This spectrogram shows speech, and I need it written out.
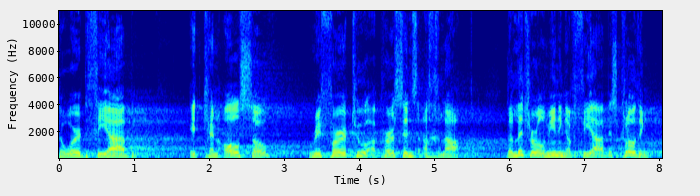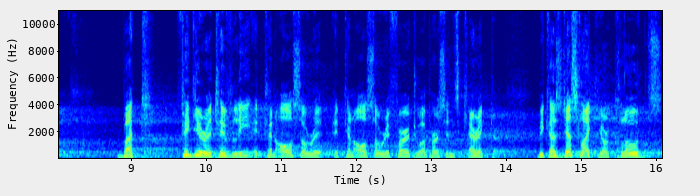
the word thiyab, it can also refer to a person's akhlaq. The literal meaning of thiyab is clothing. But figuratively, it can also, re- it can also refer to a person's character. Because just like your clothes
